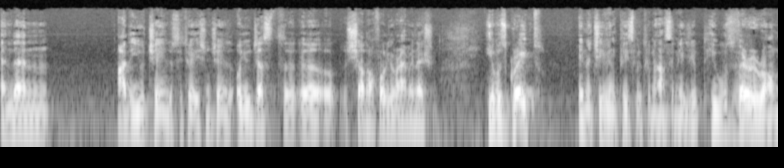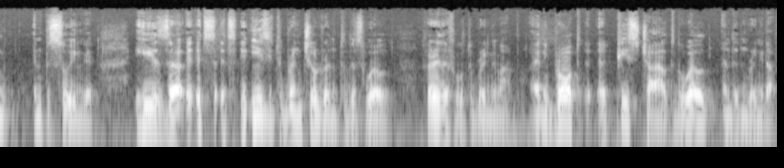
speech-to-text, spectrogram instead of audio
and then either you change, the situation changes, or you just uh, uh, shut off all your ammunition. He was great in achieving peace between us and Egypt. He was very wrong in pursuing it. He is, uh, it's, it's easy to bring children to this world, very difficult to bring them up. And he brought a peace child to the world and didn't bring it up.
